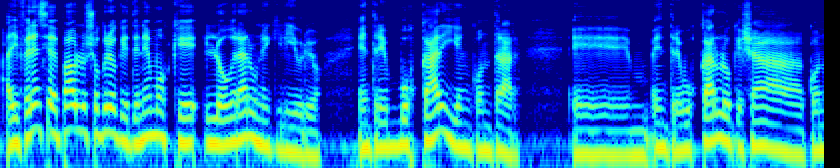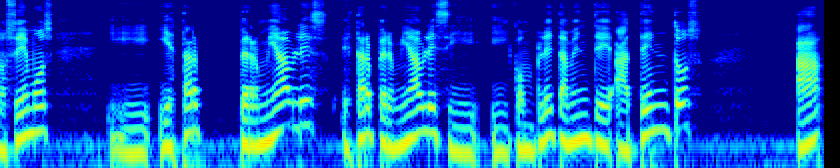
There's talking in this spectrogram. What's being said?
A diferencia de Pablo, yo creo que tenemos que lograr un equilibrio entre buscar y encontrar, eh, entre buscar lo que ya conocemos y, estar permeables, estar permeables y, completamente atentos a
